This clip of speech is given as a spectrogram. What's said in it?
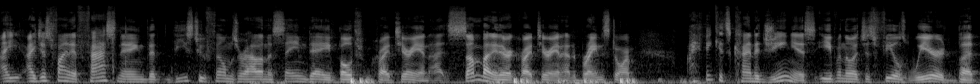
I, I just find it fascinating that these two films are out on the same day, both from Criterion. I, somebody there at Criterion had a brainstorm. I think it's kind of genius, even though it just feels weird, but.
